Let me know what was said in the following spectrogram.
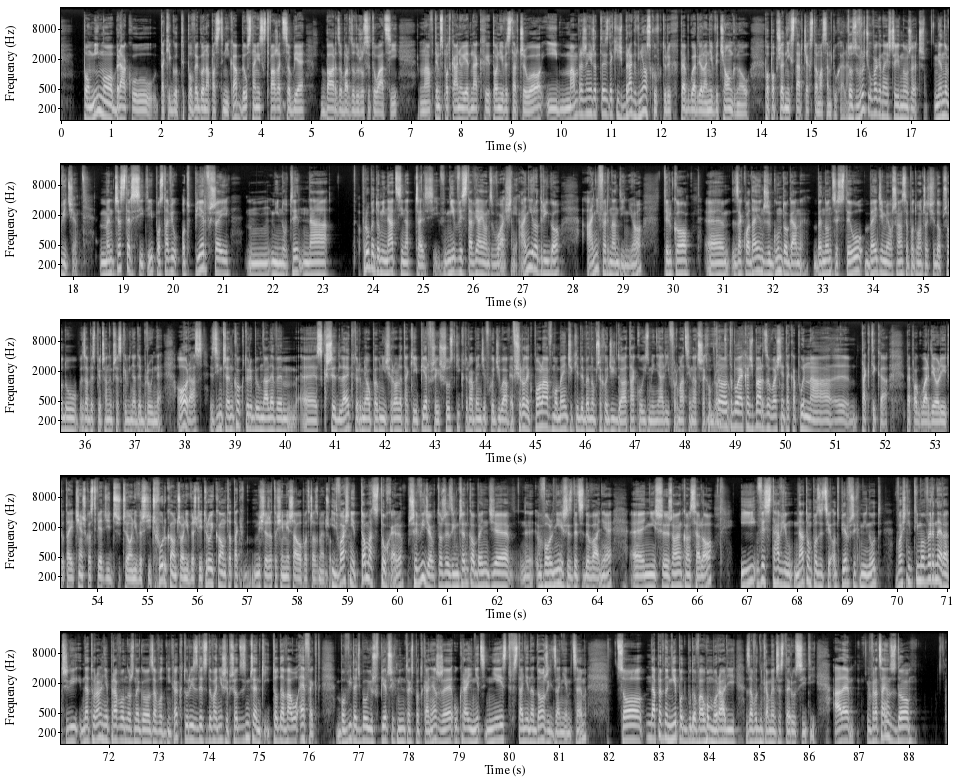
pomimo braku takiego typowego napastnika, był w stanie stwarzać sobie bardzo, bardzo dużo sytuacji. No a w tym spotkaniu jednak to nie wystarczyło i mam wrażenie, że to jest jakiś brak wniosków, których Pep Guardiola nie wyciągnął po poprzednich starciach z Tomasem Tuchelem. To zwróć uwagę na jeszcze jedną rzecz. Mianowicie, Manchester City postawił od pierwszej mm, minuty na próbę dominacji nad Chelsea, nie wystawiając właśnie ani Rodrigo, ani Fernandinho, tylko zakładając, że Gundogan, będący z tyłu, będzie miał szansę podłączać się do przodu, zabezpieczany przez Kevina De Bruyne. Oraz Zinchenko, który był na lewym e, skrzydle, który miał pełnić rolę takiej pierwszej szóstki, która będzie wchodziła w środek pola w momencie, kiedy będą przechodzili do ataku i zmieniali formację na trzech obrońców. To, to była jakaś bardzo właśnie taka płynna y, taktyka Pepa Guardioli. Tutaj ciężko stwierdzić, czy, czy oni wyszli czwórką, czy oni wyszli trójką. To tak myślę, że to się mieszało podczas meczu. I właśnie Thomas Tuchel przewidział to, że Zinchenko będzie wolniejszy zdecydowanie niż Joan Cancelo i wystawił na tą pozycję od pierwszych minut właśnie Timo Wernera, czyli naturalnie prawonożnego zawodnika, który jest zdecydowanie szybszy od Zinczenki i to dawało efekt, bo widać było już w pierwszych minutach spotkania, że Ukrainiec nie jest w stanie nadążyć za Niemcem, co na pewno nie podbudowało morali zawodnika Manchesteru City. Ale wracając do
